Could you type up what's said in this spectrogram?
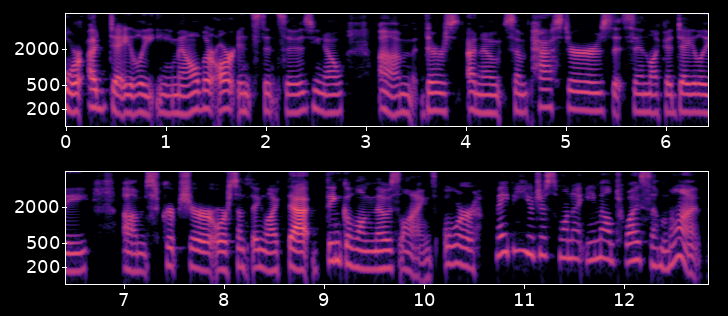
or a daily email. There are instances, you know, um, there's, I know some pastors that send like a daily um, scripture or something like that. Think along those lines. Or maybe you just want to email twice a month.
